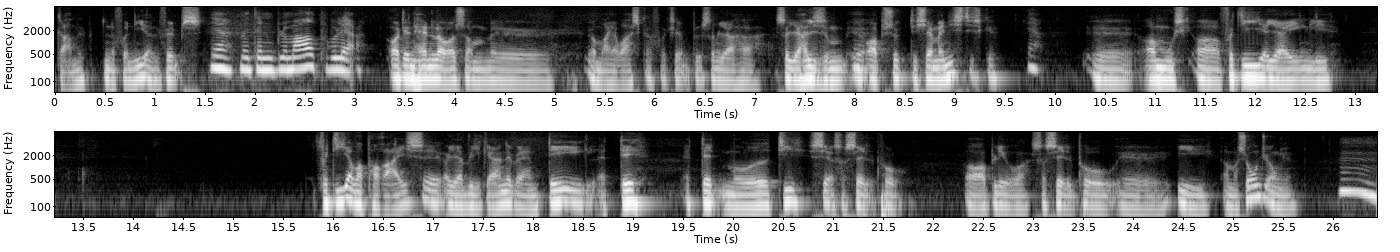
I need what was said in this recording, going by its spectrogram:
gammel, den er fra 99. Ja, men den blev meget populær. Og den handler også om, øh, om ayahuasca for eksempel, som jeg har, så jeg har ligesom ja. opsøgt det shamanistiske. Ja. Øh, og, mus- og fordi at jeg egentlig fordi jeg var på rejse, og jeg ville gerne være en del af det, at den måde, de ser sig selv på, og oplever sig selv på øh, i Amazonjunglen. Mm.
